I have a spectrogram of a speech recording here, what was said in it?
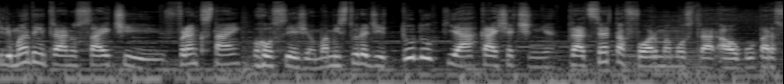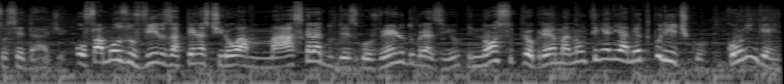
que lhe manda entrar no site Frankenstein, ou seja, uma mistura de tudo que a caixa tinha para de certa forma mostrar algo para a sociedade. O famoso vírus apenas tirou a máscara do desgoverno do Brasil e nosso programa não tem alinhamento político com ninguém.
